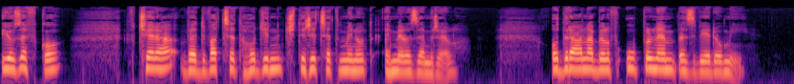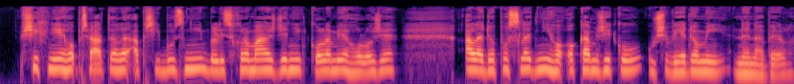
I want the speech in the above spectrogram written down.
Josefko, včera ve 20 hodin 40 minut Emil zemřel. Od rána byl v úplném bezvědomí. Všichni jeho přátelé a příbuzní byli schromážděni kolem jeho lože, ale do posledního okamžiku už vědomí nenabil.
